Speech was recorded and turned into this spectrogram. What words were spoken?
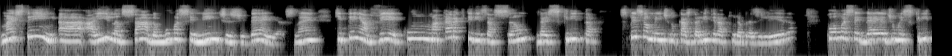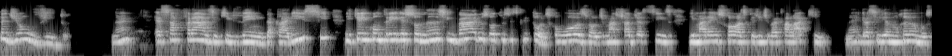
mas tem ah, aí lançado algumas sementes de ideias, né, que tem a ver com uma caracterização da escrita, especialmente no caso da literatura brasileira, como essa ideia de uma escrita de ouvido, né? essa frase que vem da Clarice e que eu encontrei ressonância em vários outros escritores, como Oswald, Machado de Assis, Guimarães Rosa, que a gente vai falar aqui. Né? Graciliano Ramos,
